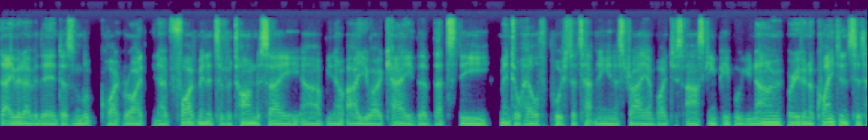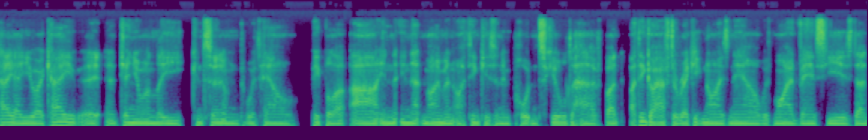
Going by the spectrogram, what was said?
David over there doesn't look quite right. You know, five minutes of a time to say, uh, you know, are you okay? That that's the mental health push that's happening in Australia by just asking people you know, or even acquaintances, hey, are you okay? Uh, genuinely concerned with how people are, are in in that moment i think is an important skill to have. But i think i have to recognize now with my advanced years that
